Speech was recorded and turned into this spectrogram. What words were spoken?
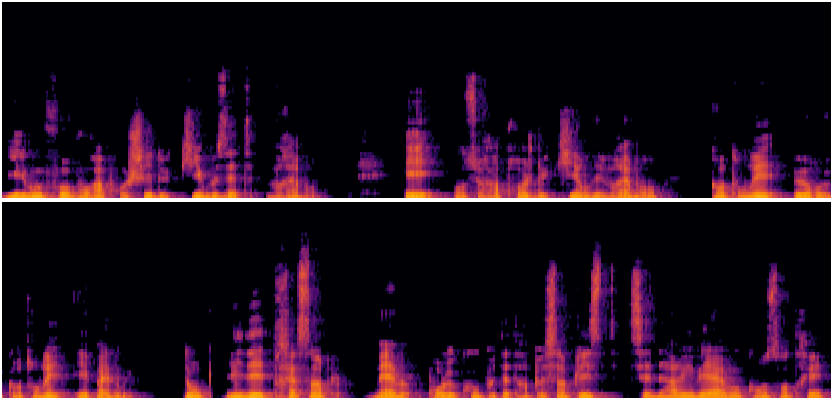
il vous faut vous rapprocher de qui vous êtes vraiment. Et on se rapproche de qui on est vraiment quand on est heureux, quand on est épanoui. Donc l'idée très simple, même pour le coup peut-être un peu simpliste, c'est d'arriver à vous concentrer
